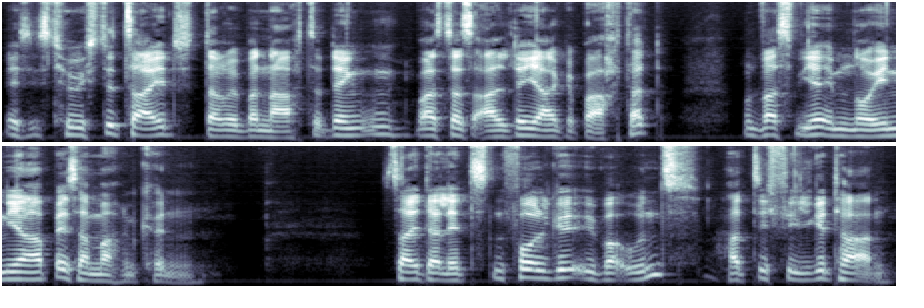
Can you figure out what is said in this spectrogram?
Es ist höchste Zeit, darüber nachzudenken, was das alte Jahr gebracht hat und was wir im neuen Jahr besser machen können. Seit der letzten Folge über uns hat sich viel getan.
